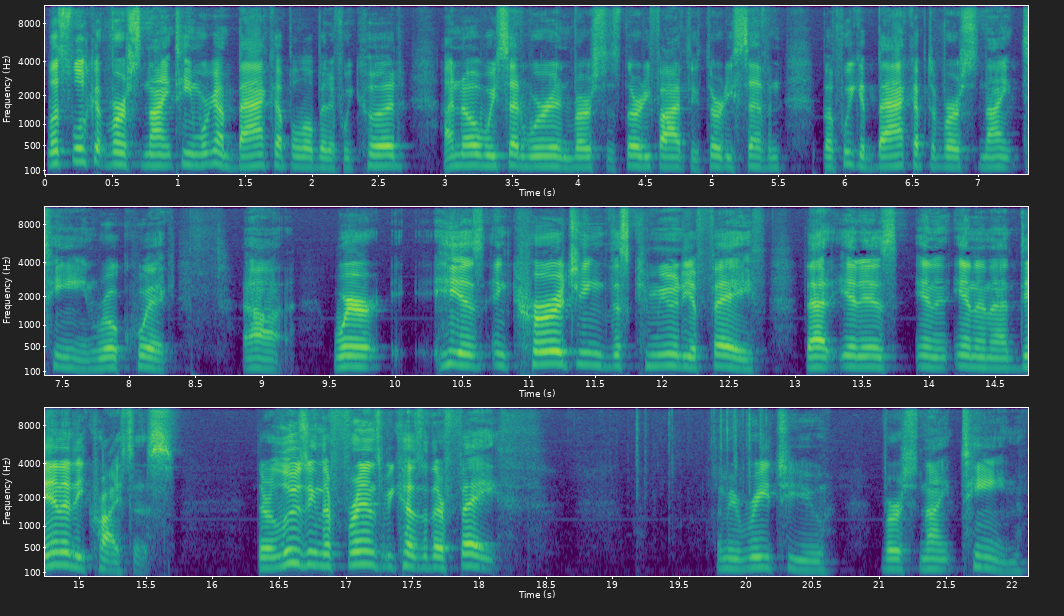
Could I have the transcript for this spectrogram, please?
Let's look at verse 19. We're going to back up a little bit if we could. I know we said we're in verses 35 through 37, but if we could back up to verse 19 real quick, uh, where he is encouraging this community of faith that it is in, in an identity crisis. They're losing their friends because of their faith. Let me read to you verse 19.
